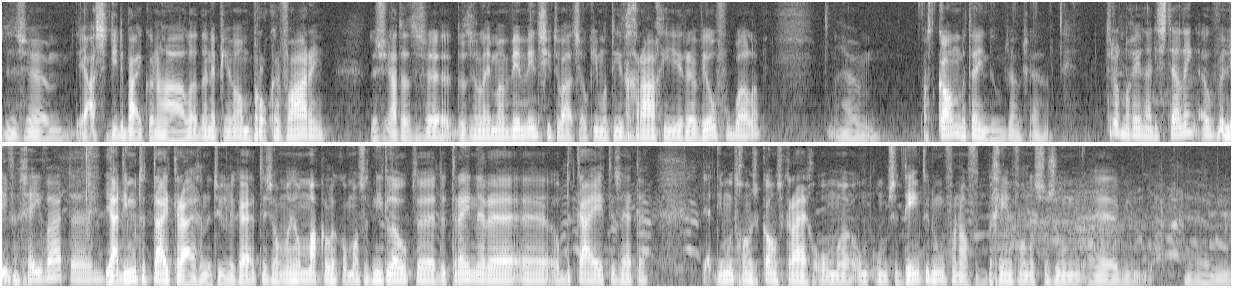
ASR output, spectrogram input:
Dus um, ja, als ze die erbij kunnen halen, dan heb je wel een brok ervaring. Dus ja, dat is, uh, dat is alleen maar een win-win situatie. Ook iemand die het graag hier uh, wil voetballen. Um, als het kan, meteen doen, zou ik zeggen. Terug nog even naar die stelling over mm. Lieve Gewaard. Uh. Ja, die moet de tijd krijgen natuurlijk. Hè. Het is allemaal heel makkelijk om als het niet loopt de trainer op de keien te zetten. Ja, die moet gewoon zijn kans krijgen om, om, om zijn ding te doen vanaf het begin van het seizoen. Um,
